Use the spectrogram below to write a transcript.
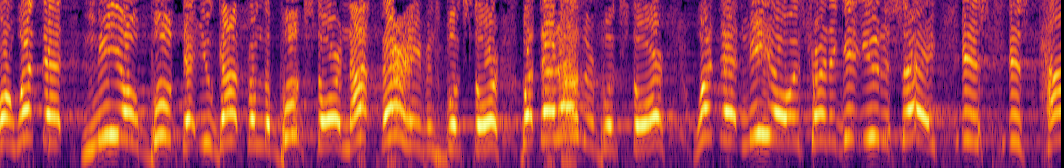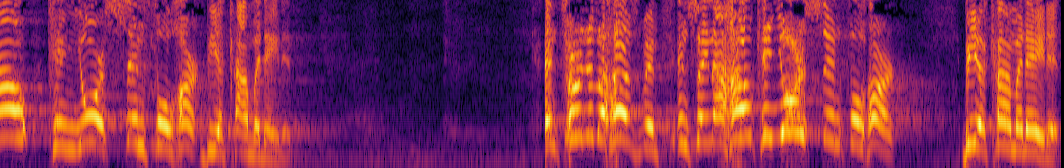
or what that Neo book that you got from the bookstore, not Fairhaven's bookstore, but that other bookstore, what that Neo is trying to get you to say is, is how can your sinful heart be accommodated? And turn to the husband and say, now how can your sinful heart be accommodated?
